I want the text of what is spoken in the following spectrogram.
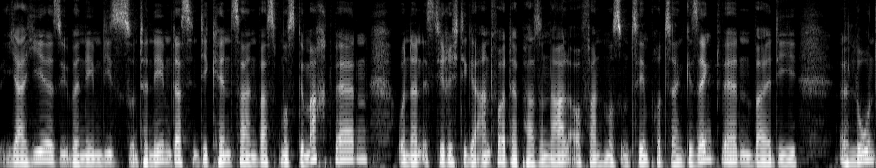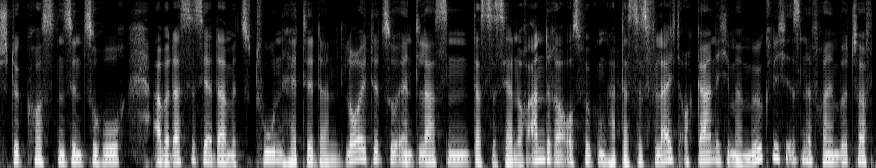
ja hier, Sie übernehmen dieses Unternehmen, das sind die Kennzahlen, was muss gemacht werden? Und dann ist die richtige Antwort, der Personalaufwand muss um 10 Prozent gesenkt werden, weil die äh, Lohnstückkosten sind zu hoch, aber dass es ja damit zu tun hätte, dann Leute zu entlassen, dass das ja noch andere Auswirkungen hat, dass das vielleicht auch gar nicht immer möglich ist in der freien Wirtschaft,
